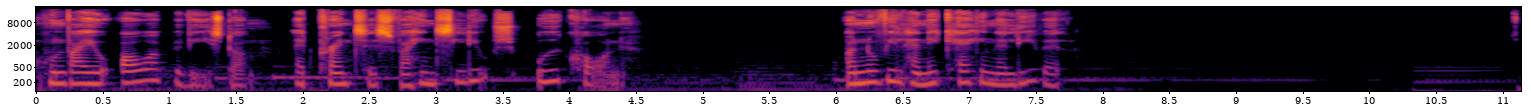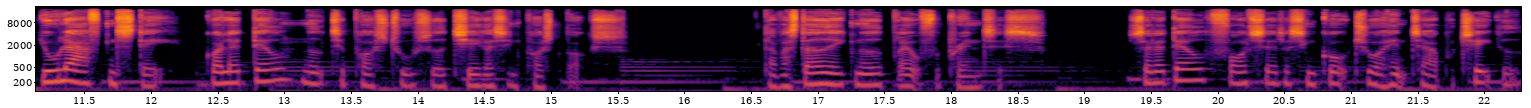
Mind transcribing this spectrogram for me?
Hun var jo overbevist om, at Prentice var hendes livs udkårne. Og nu ville han ikke have hende alligevel. Juleaftensdag går Ladell ned til posthuset og tjekker sin postboks. Der var stadig ikke noget brev for Prentice. Så Ladell fortsætter sin gåtur hen til apoteket,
